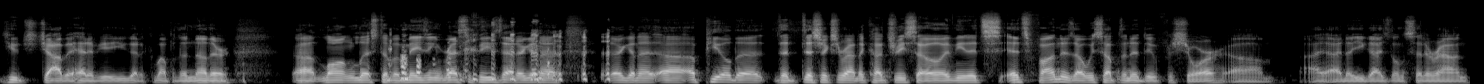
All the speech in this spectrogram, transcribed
huge job ahead of you. You got to come up with another uh, long list of amazing recipes that are gonna that are gonna uh, appeal to the districts around the country. So I mean, it's it's fun. There's always something to do for sure. Um, I, I know you guys don't sit around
